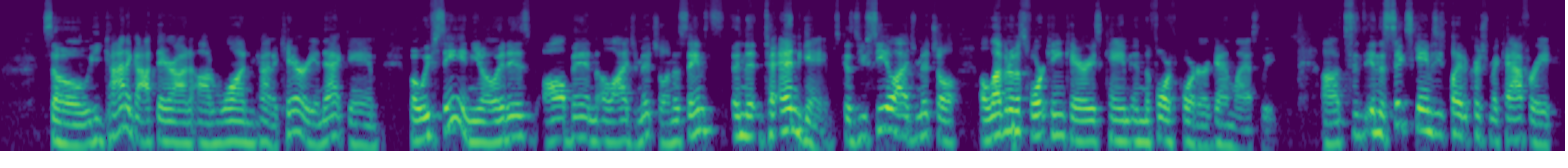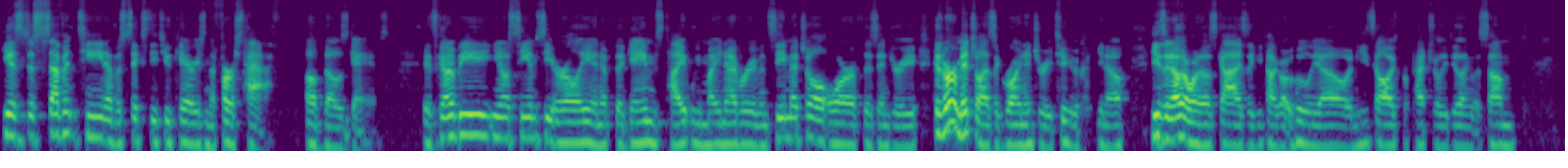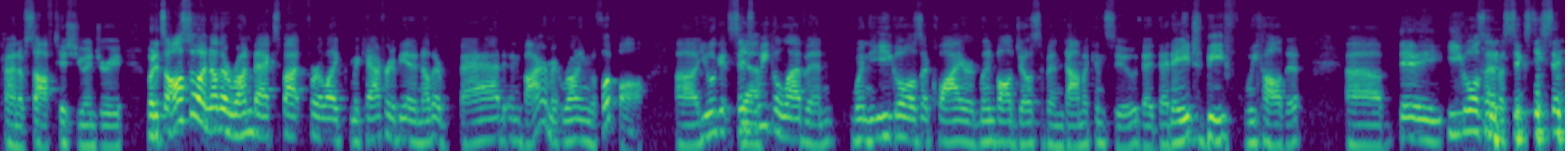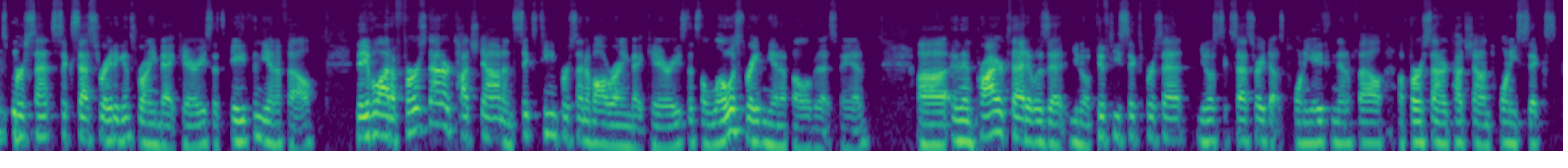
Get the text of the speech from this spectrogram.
So he kind of got there on on one kind of carry in that game. But we've seen, you know, it is all been Elijah Mitchell and the same in the, to end games because you see Elijah Mitchell, 11 of his 14 carries came in the fourth quarter again last week. Uh, in the six games he's played with Christian McCaffrey, he has just 17 of his 62 carries in the first half of those games. It's going to be, you know, CMC early, and if the game's tight, we might never even see Mitchell, or if this injury, because remember Mitchell has a groin injury too. You know, he's another one of those guys like you talk about Julio, and he's always perpetually dealing with some kind of soft tissue injury. But it's also another run back spot for like McCaffrey to be in another bad environment running the football. Uh, you look at since Yeah. week 11 when the Eagles acquired Linval Joseph and Ndamukong Suh, that, that aged beef, we called it. Uh, the Eagles have a 66% success rate against running back carries. That's eighth in the NFL. They've allowed a first down or touchdown on 16% of all running back carries. That's the lowest rate in the NFL over that span. Uh, and then prior to that, it was at you know 56% you know success rate. That was 28th in the NFL. A first down or touchdown, 26%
